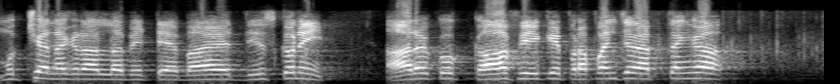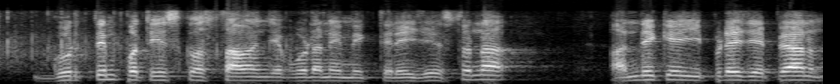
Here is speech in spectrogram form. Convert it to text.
ముఖ్య నగరాల్లో పెట్టే బాధ్యత తీసుకొని అరకు కాఫీకి ప్రపంచవ్యాప్తంగా గుర్తింపు తీసుకొస్తామని చెప్పి కూడా నేను మీకు తెలియజేస్తున్నా. అందుకే ఇప్పుడే చెప్పాను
